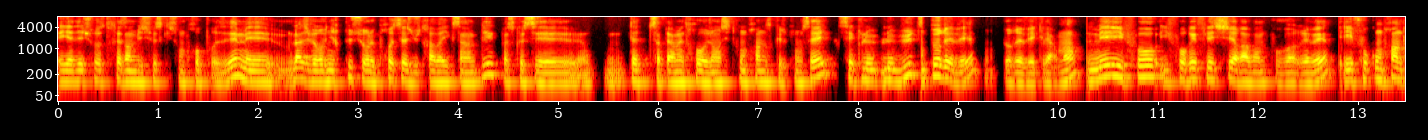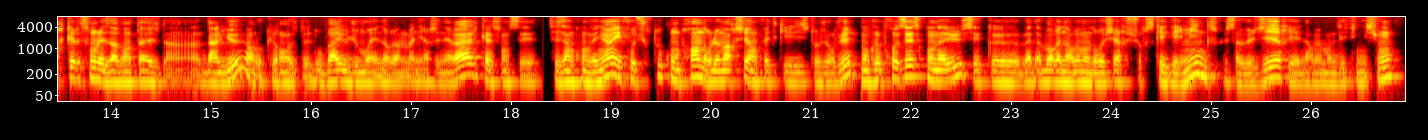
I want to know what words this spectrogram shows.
il y a des choses très ambitieuses qui sont proposées, mais là, je vais revenir plus sur le process du travail que ça implique, parce que c'est peut-être ça permettra aux gens aussi de comprendre ce que je conseille, c'est que le, but, on peut rêver, on peut rêver clairement, mais il faut, il faut réfléchir avant de pouvoir rêver et il faut comprendre quels sont les avantages d'un lieu, en l'occurrence de Dubaï ou du Moyen-Orient de manière générale, quels sont ses, ses inconvénients. il faut surtout comprendre le marché en fait qui existe aujourd'hui. Donc le process qu'on a eu, c'est que bah, d'abord énormément de recherches sur ce qu'est gaming, ce que ça veut dire, il y a énormément de définitions.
